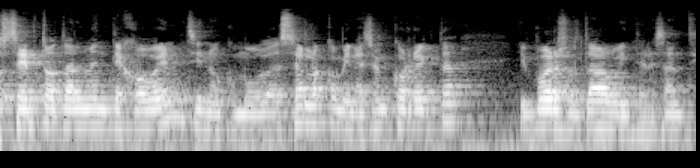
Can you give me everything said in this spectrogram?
ser totalmente joven, sino como hacer la combinación correcta y puede resultar algo interesante.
